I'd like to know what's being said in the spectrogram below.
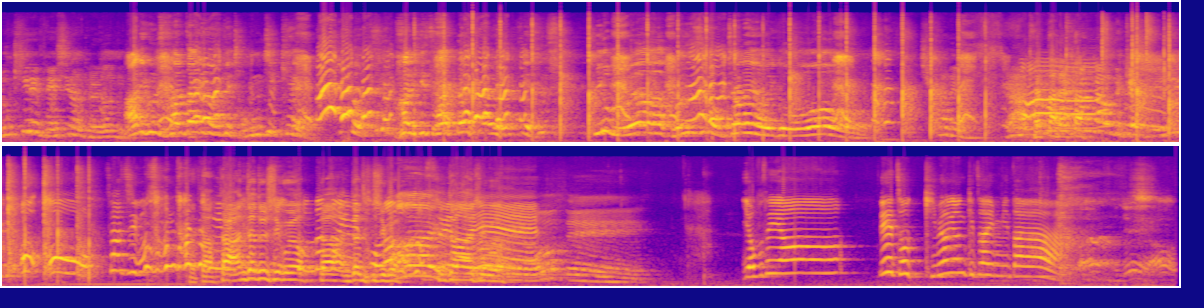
루키를 배신한 결과입니다. 아니 그럼 사람들이 왜 이렇게 정직해? 아니 사람들이 왜 이렇게 이거 뭐야 변수가 없잖아요 이거. 축하드려요. 됐다, 됐다. 라운드까지. 어어 자 지금 손단 됐다. 자 앉아주시고요. 자 앉아주시고 전화 아, 긴장하시고. 예. 어, 네. 여보세요 네 저 김영현 기자입니다. 예, 아,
